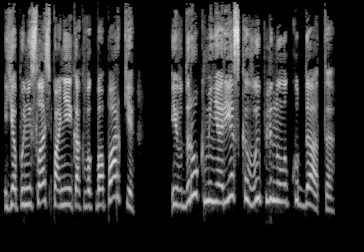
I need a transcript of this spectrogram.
Я понеслась по ней, как в аквапарке, и вдруг меня резко выплюнуло куда-то.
